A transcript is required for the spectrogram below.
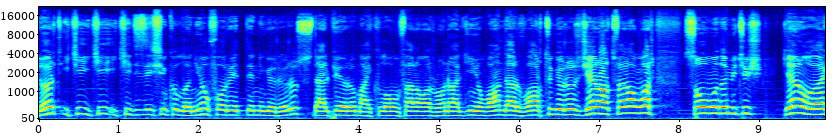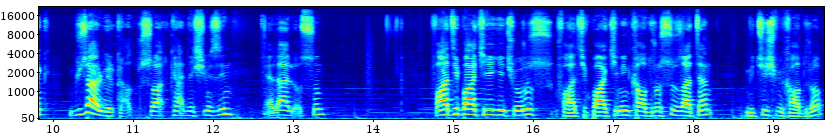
4-2-2-2 dizilişini kullanıyor. Forvetlerini görüyoruz. Del Piero, Michael Owen falan var. Ronaldinho, Van der Vaart'ı görüyoruz. Gerrard falan var. Savunmada müthiş. Genel olarak güzel bir kadrosu var kardeşimizin. Helal olsun. Fatih Baki'ye geçiyoruz. Fatih Baki'nin kadrosu zaten müthiş bir kadro.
